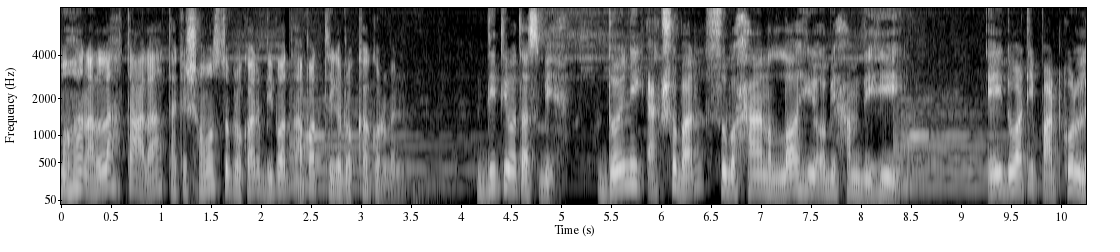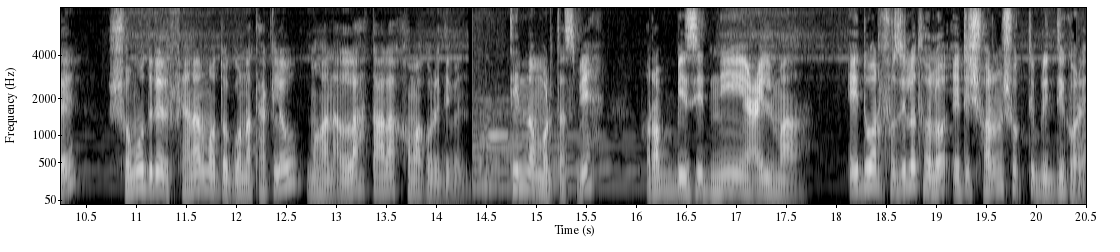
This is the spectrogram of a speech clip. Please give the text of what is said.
মহান আল্লাহ তাআলা তাকে সমস্ত প্রকার বিপদ আপদ থেকে রক্ষা করবেন। দ্বিতীয় তাসবিহ, দৈনিক একশো বার সুবহান আল্লাহি অবিহামদিহি এই দোয়াটি পাঠ করলে সমুদ্রের ফেনার মতো গোনা থাকলেও মহান আল্লাহ তাআলা ক্ষমা করে দিবেন। তিন নম্বর তাসবিহ, রব্বি জিদনি আইলমা এই দোয়ার ফজিলত হলো, এটি স্মরণ শক্তি বৃদ্ধি করে,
